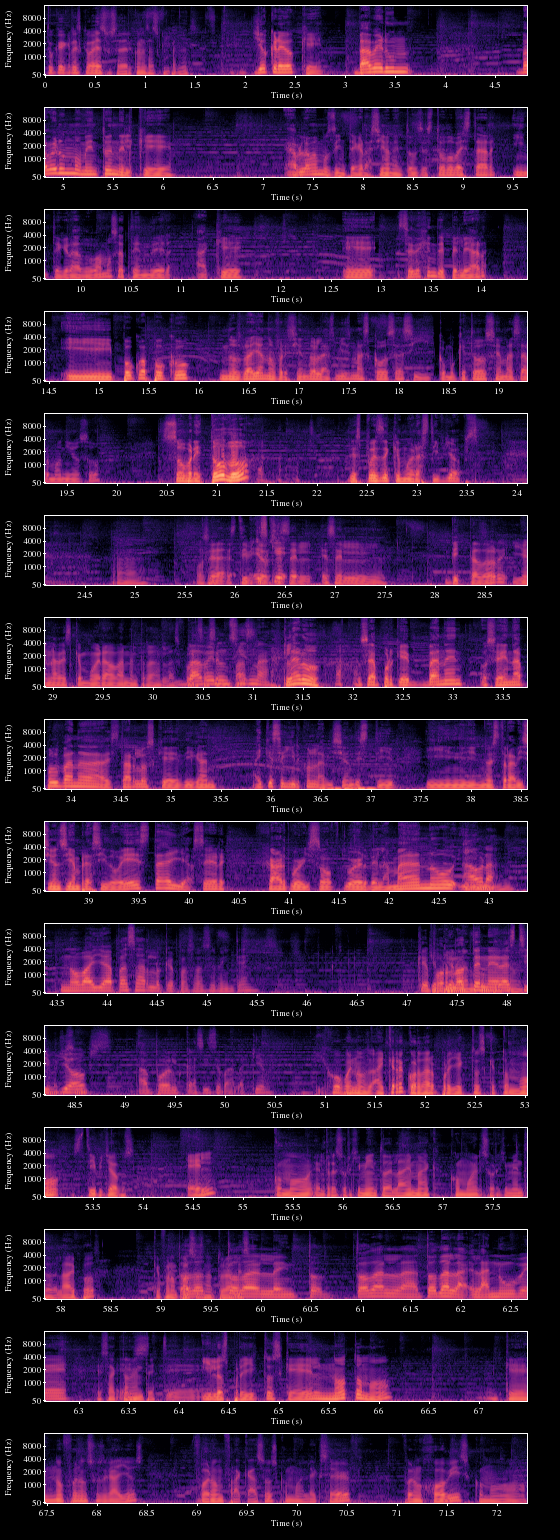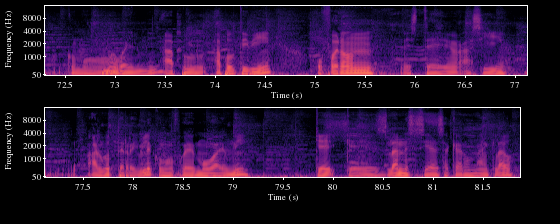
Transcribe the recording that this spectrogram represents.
¿Tú qué crees que vaya a suceder con esas compañías? Yo creo que va a haber un. Va a haber un momento en el que. Hablábamos de integración, entonces todo va a estar integrado. Vamos a tender a que eh, se dejen de pelear y poco a poco nos vayan ofreciendo las mismas cosas y como que todo sea más armonioso. Sobre todo después de que muera Steve Jobs. o sea, Steve Es Jobs que- es, el, es el dictador y una vez que muera van a entrar las Va a fuerzas haber en un paz. cisma. Claro, o sea, porque van a, o sea, en Apple van a estar los que digan, hay que seguir con la visión de Steve y nuestra visión siempre ha sido esta y hacer hardware y software de la mano y Ahora, No vaya a pasar lo que pasó hace 20 años. Que, Que por no tener a Steve. Jobs, Apple casi se va a la quiebra. Hijo, bueno, hay que recordar proyectos que tomó Steve Jobs. Él, como el resurgimiento del iMac, como el surgimiento del iPod, que fueron pasos Toda, naturales. toda la, in- to- toda la, toda la, la nube. Exactamente. este, Y los proyectos que él no tomó, que no fueron sus gallos, fueron fracasos como el Xserve, fueron hobbies como, como Mobile Me. Apple, Apple TV, o fueron este así algo terrible como fue Mobile Me, que, que es la necesidad de sacar un iCloud.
